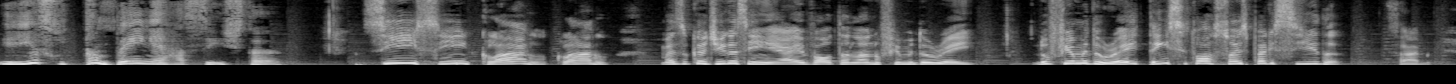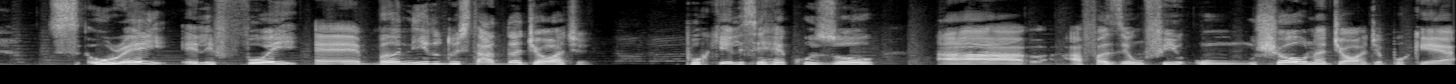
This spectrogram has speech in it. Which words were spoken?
E isso também é racista. Sim, sim, claro, claro. Mas o que eu digo assim, aí voltando lá no filme do Ray. No filme do Ray tem situações parecidas, sabe? O Ray, ele foi é, banido do estado da Georgia. Porque ele se recusou a, a fazer um, fio, um show na Georgia. Porque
